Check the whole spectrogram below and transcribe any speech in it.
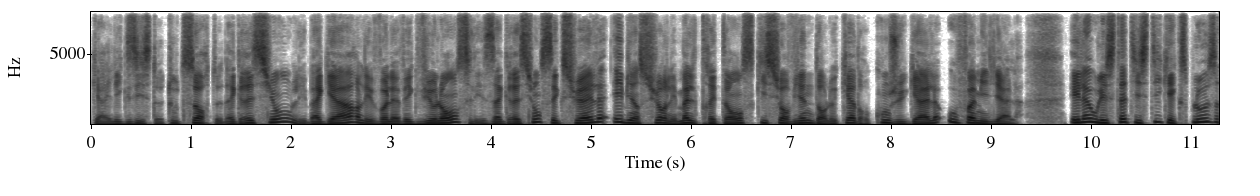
Car il existe toutes sortes d'agressions, les bagarres, les vols avec violence, les agressions sexuelles et bien sûr les maltraitances qui surviennent dans le cadre conjugal ou familial. Et là où les statistiques explosent,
